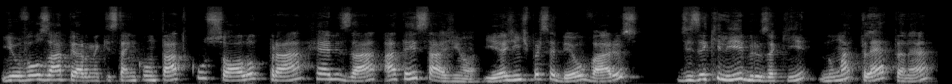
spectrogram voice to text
e eu vou usar a perna que está em contato com o solo para realizar a aterrissagem. Ó. E a gente percebeu vários desequilíbrios aqui num atleta, né?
